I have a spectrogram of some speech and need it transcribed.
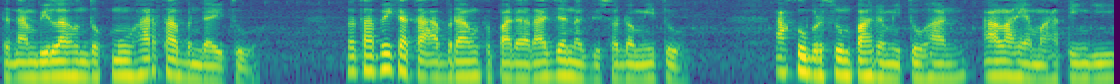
dan ambillah untukmu harta benda itu. Tetapi kata Abram kepada Raja Negeri Sodom itu, Aku bersumpah demi Tuhan, Allah yang maha tinggi,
